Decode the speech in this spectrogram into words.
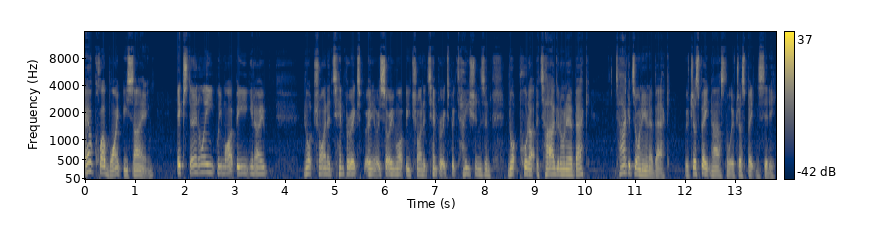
Our club won't be saying, externally, we might be, you know, not trying to temper, exp- sorry, might be trying to temper expectations and not put a target on our back. Target's on our back. We've just beaten Arsenal. We've just beaten City.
